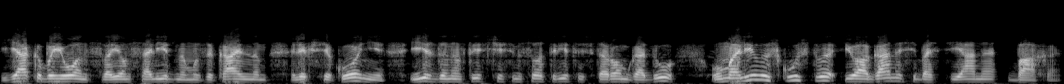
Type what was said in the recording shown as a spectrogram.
Якобы и он в своем солидном музыкальном лексиконе, изданном в 1732 году, умолил искусство Иоганна Себастьяна Баха.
